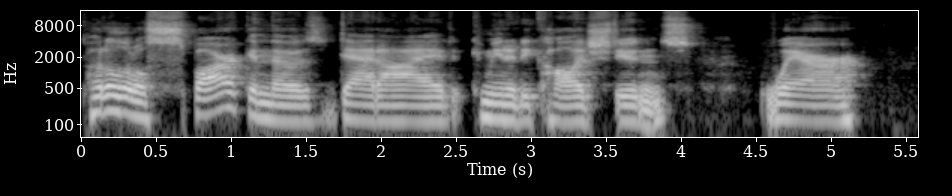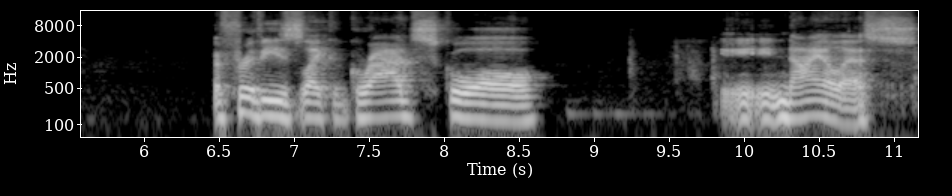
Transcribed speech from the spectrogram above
put a little spark in those dead eyed community college students where for these like grad school nihilists,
